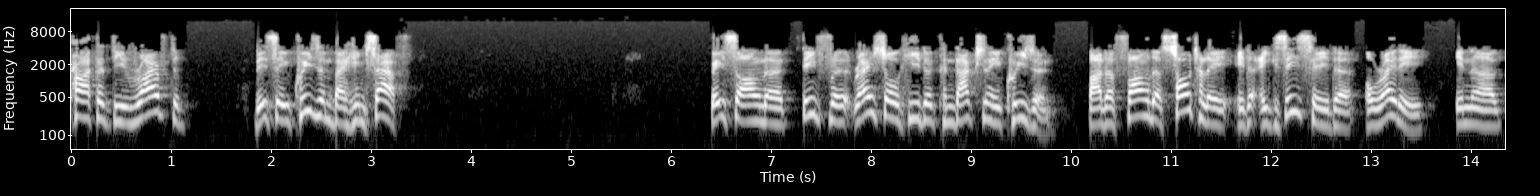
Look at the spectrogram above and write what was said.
Parker derived this equation by himself based on the differential heat conduction equation, but found shortly it existed already in a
